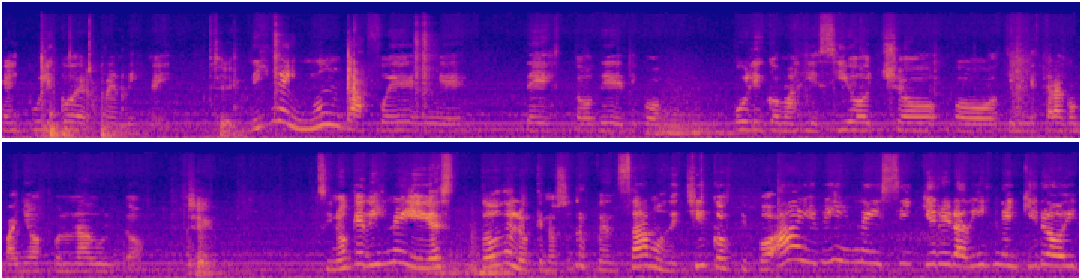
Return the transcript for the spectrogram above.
el público de en Disney. Sí, Disney nunca fue de, de esto, de tipo público más 18 o tienen que estar acompañados por un adulto. sí. Sino que Disney es todo lo que nosotros pensamos de chicos, tipo, ay, Disney, sí, quiero ir a Disney, quiero ir,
